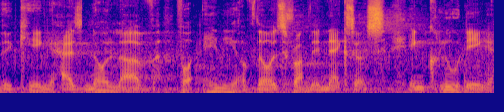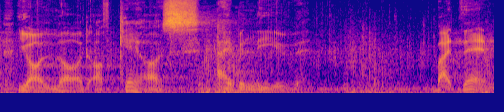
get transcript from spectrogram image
The king has no love for any of those from the Nexus, including your Lord of Chaos, I believe. But then,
